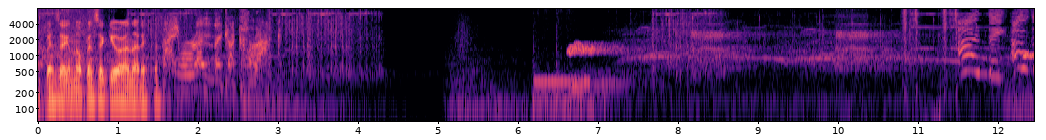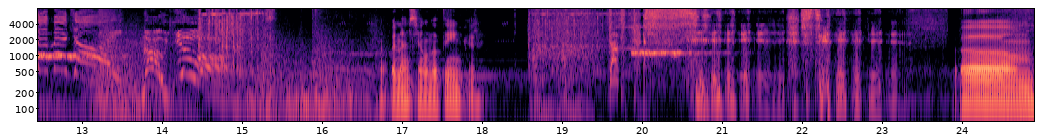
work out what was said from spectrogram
No pensé, no pensé que iba a ganar esta. Apenas el segundo Tinker. Um.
